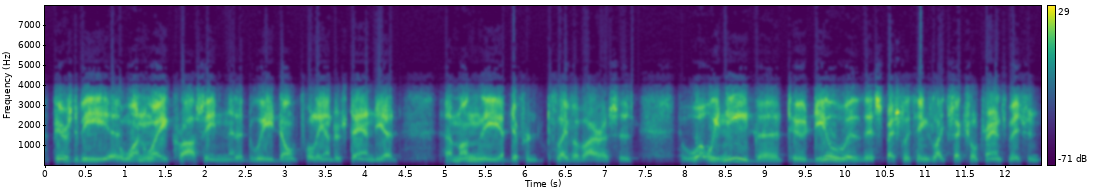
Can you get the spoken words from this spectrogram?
appears to be a one way crossing that we don't fully understand yet among the different flaviviruses. What we need uh, to deal with, especially things like sexual transmission,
